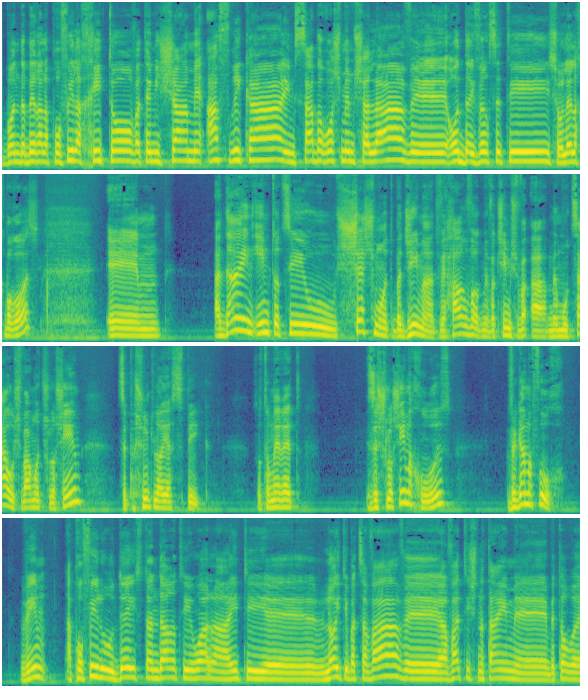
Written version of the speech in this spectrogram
בואו נדבר על הפרופיל הכי טוב, אתם אישה מאפריקה עם סבא ראש ממשלה ועוד diversity שעולה לך בראש. אמ, עדיין אם תוציאו 600 ב GMAT והרווארד מבקשים, הממוצע הוא 730, זה פשוט לא יספיק. זאת אומרת, זה 30 אחוז, וגם הפוך. ואם הפרופיל הוא די סטנדרטי, וואלה, הייתי, אה, לא הייתי בצבא ועבדתי שנתיים אה, בתור אה,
